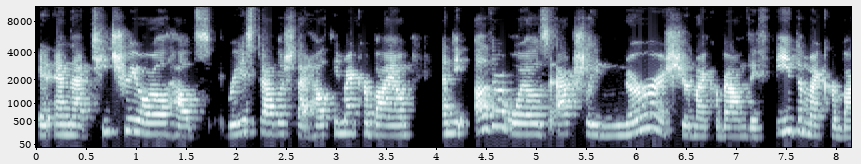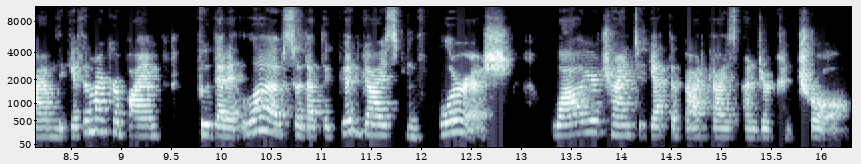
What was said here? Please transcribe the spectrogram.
It, and that tea tree oil helps reestablish that healthy microbiome. And the other oils actually nourish your microbiome. They feed the microbiome, they give the microbiome food that it loves so that the good guys can flourish while you're trying to get the bad guys under control.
